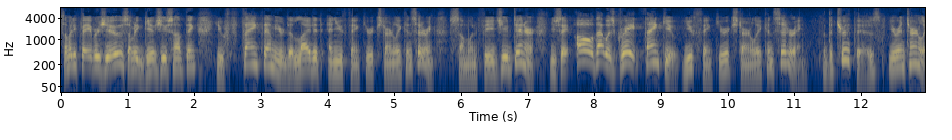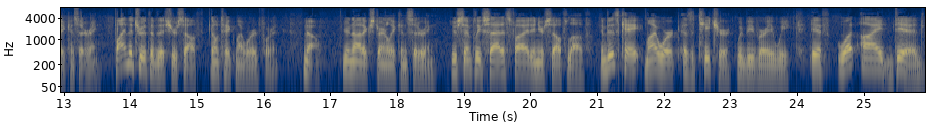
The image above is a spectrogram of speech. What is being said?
Somebody favors you, somebody gives you something, you thank them, you're delighted, and you think you're externally considering. Someone feeds you dinner, you say, Oh, that was great, thank you. You think you're externally considering. But the truth is, you're internally considering. Find the truth of this yourself. Don't take my word for it. No, you're not externally considering. You're simply satisfied in your self love. In this case, my work as a teacher would be very weak. If what I did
